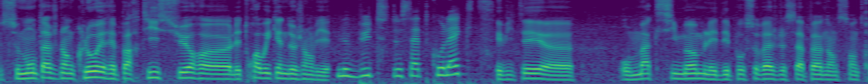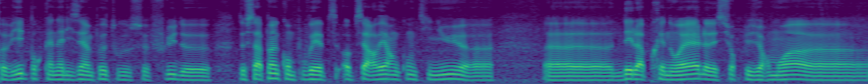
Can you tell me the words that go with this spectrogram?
Ce montage d'enclos est réparti sur euh, les 3 week-ends de janvier. Le but de cette collecte? Éviter euh, au maximum les dépôts sauvages de sapins dans le centre-ville pour canaliser un peu tout ce flux de, de sapins qu'on pouvait obs- observer en continu euh, euh, dès l'après-Noël et sur plusieurs mois euh,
